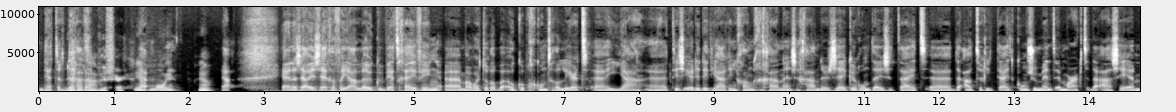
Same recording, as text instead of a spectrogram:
30, 30 dagen, dagen buffer. Ja, mooi. Ja. Ja. ja, en dan zou je zeggen van ja, leuk wetgeving, uh, maar wordt er op, ook op gecontroleerd? Uh, ja, uh, het is eerder dit jaar in gang gegaan en ze gaan er zeker rond deze tijd de autoriteit Consument en Markt, de ACM,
